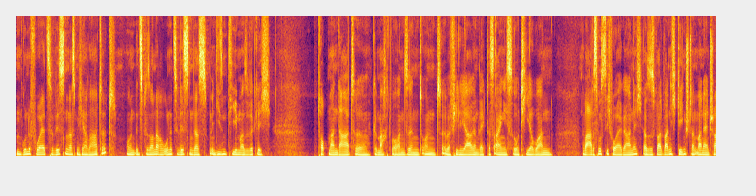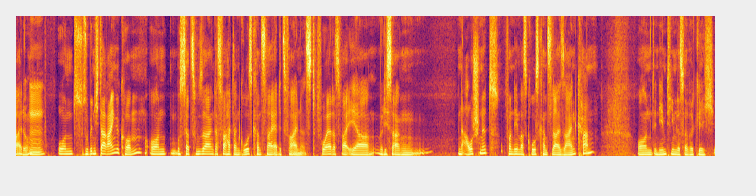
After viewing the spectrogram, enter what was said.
im Grunde vorher zu wissen, was mich erwartet. und insbesondere ohne zu wissen, dass in diesem Team also wirklich Top-Mandate gemacht worden sind und über viele Jahre hinweg das eigentlich so Tier One war. Das wusste ich vorher gar nicht. Also es war, war nicht Gegenstand meiner Entscheidung. Mhm. Und so bin ich da reingekommen und muss dazu sagen, das war halt dann Großkanzlei at its finest. Vorher, das war eher, würde ich sagen, ein Ausschnitt von dem, was Großkanzlei sein kann. Und in dem Team, das war wirklich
